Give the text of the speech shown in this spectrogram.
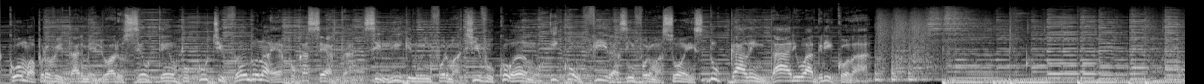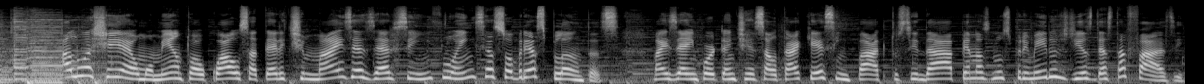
como aproveitar melhor o seu tempo cultivando na época certa. Se ligue no informativo Coamo e confira as informações do calendário agrícola. A lua cheia é o momento ao qual o satélite mais exerce influência sobre as plantas, mas é importante ressaltar que esse impacto se dá apenas nos primeiros dias desta fase.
